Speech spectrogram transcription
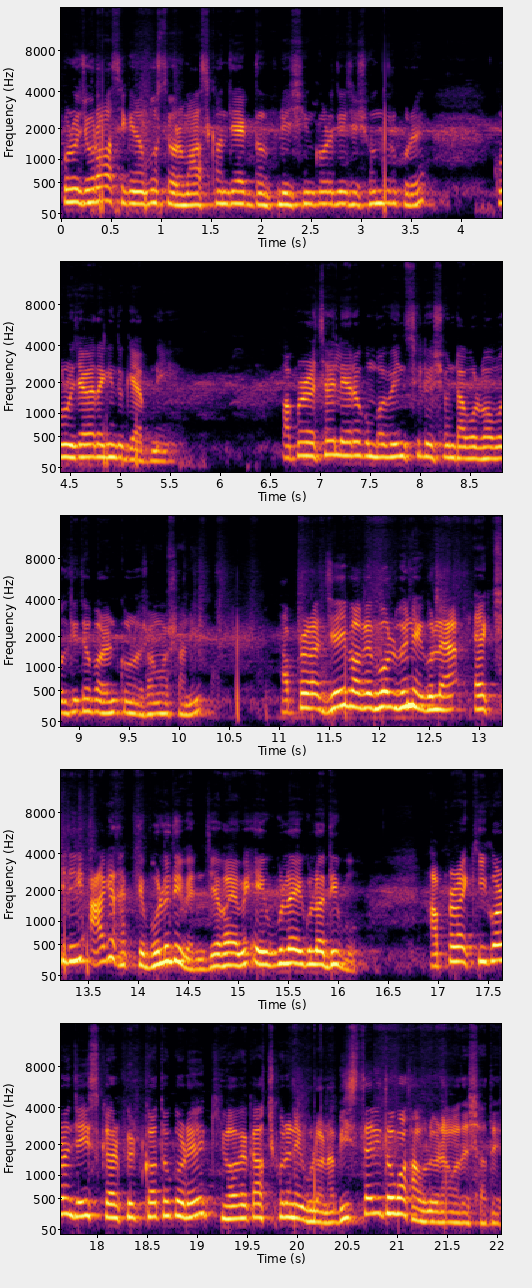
কোনো জোড়া আছে কিনা বুঝতে পারবেন। মাঝখান দিয়ে একদম ফিনিশিং করে দিয়েছে সুন্দর করে। কোনো জায়গাতে কিন্তু গ্যাপ নেই। আপনারা চাইলে এরকমভাবে ইনসুলেশন ডাবল বাবল দিতে পারেন, কোনো সমস্যা নেই। আপনারা যেইভাবে বলবেন, এগুলো অ্যাকচুয়ালি আগে থাকতে বলে দিবেন যে, ভাই, আমি এইগুলো এগুলো দিব। আপনারা কি করেন যে স্কোয়ার ফিট কত করে, কীভাবে কাজ করেন, এগুলো না। বিস্তারিত কথা বলবেন আমাদের সাথে।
